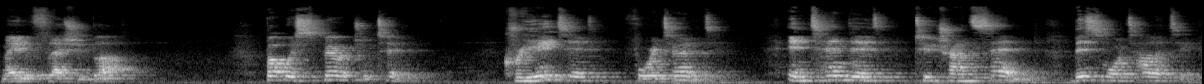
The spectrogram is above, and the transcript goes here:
made of flesh and blood, but we're spiritual too, created for eternity, intended to transcend this mortality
